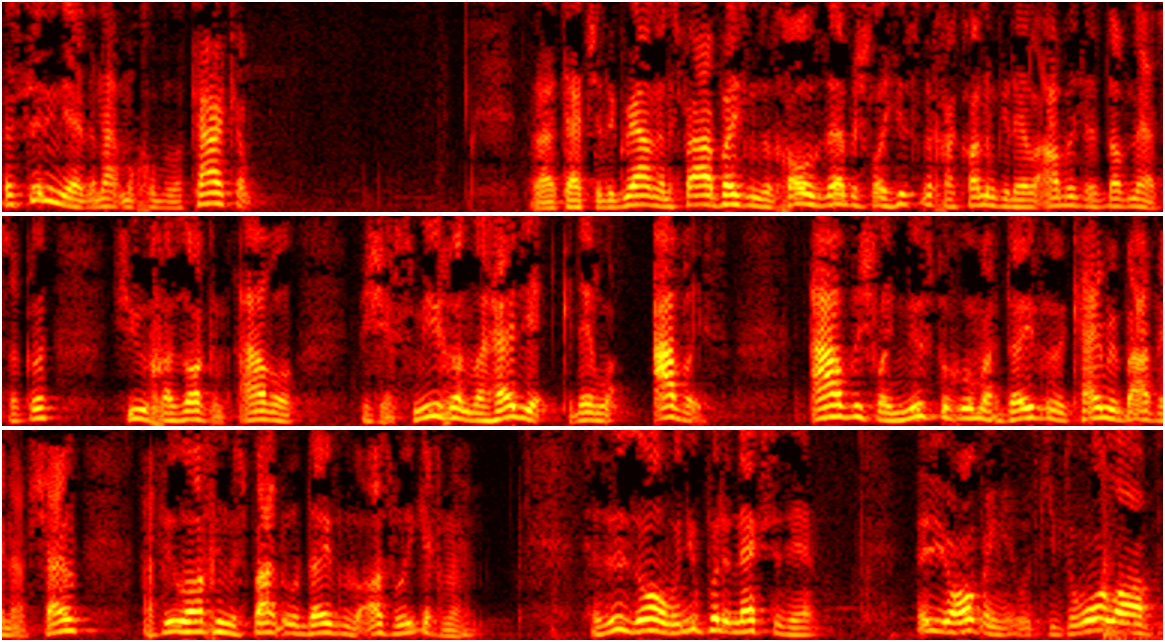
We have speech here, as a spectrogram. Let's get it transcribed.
They're sitting there. They're not Mechubal Karkam. They're not attached to the ground. And as far placing the Chol Zeh B'Shloi Hismech HaKonim L'Hedye, Kedei L'Abbas, Av B'Shloi Nisbechu Ma'Doivim V'Kaim Ba'B Ben Avshau, Afilu Achim Mispat L'Doivim V'As Likech Mehem. Says this is all, when you put it next to there, maybe you're hoping it would keep the wall up,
